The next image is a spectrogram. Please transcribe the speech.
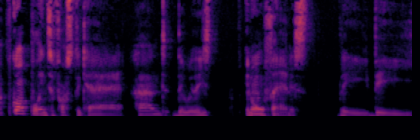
I got put into foster care, and there were these. In all fairness, the the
